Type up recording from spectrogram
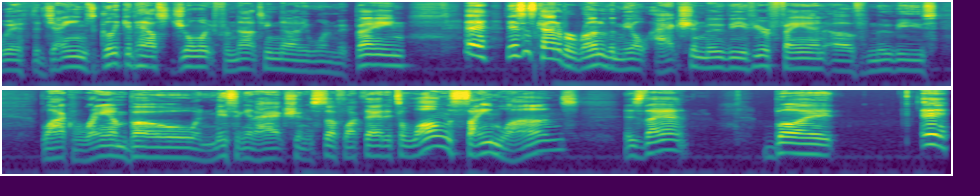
with the James Glickenhaus joint from 1991 McBain eh, this is kind of a run of the mill action movie. If you're a fan of movies like Rambo and Missing in Action and stuff like that, it's along the same lines as that, but eh,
